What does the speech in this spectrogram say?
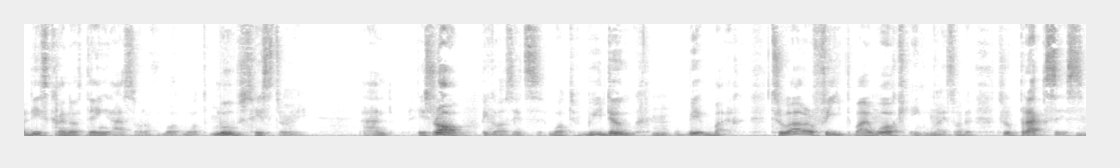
and this kind of thing as sort of what, what moves history. And he's wrong because it's what we do. Hmm. Be, by, through our feet by hmm. walking by hmm. sort of through praxis.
